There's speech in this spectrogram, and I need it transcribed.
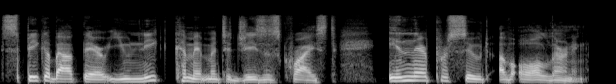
speak about their unique commitment to Jesus Christ in their pursuit of all learning.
